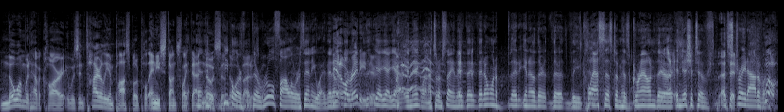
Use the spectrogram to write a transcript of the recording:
no one would have a car. It was entirely impossible to pull any stunts like that. And- no, and so people no are one's out of they're school. rule followers anyway. They don't Yeah, they- already, they- they're- yeah, yeah, yeah. In England, that's what I'm saying. They they, they don't want to. They, you know, they're, they're, the class system has ground their initiative That's it. straight out of them. Well,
